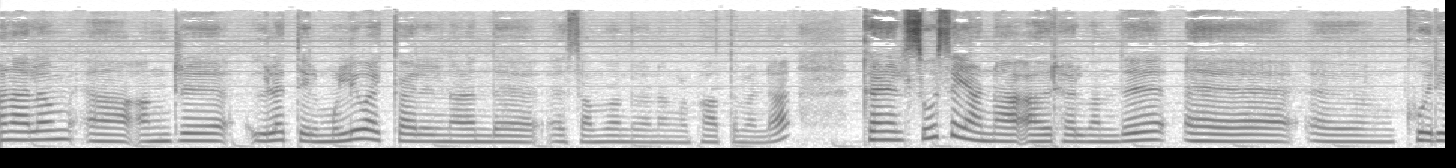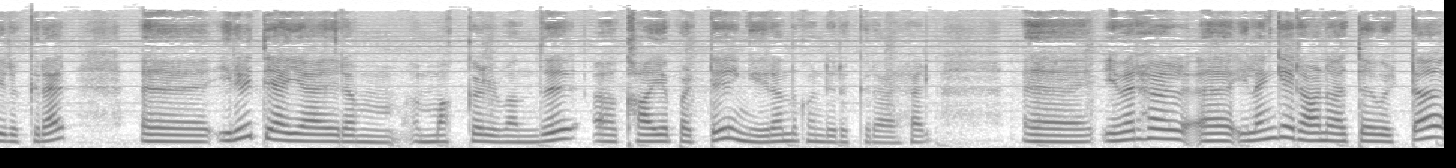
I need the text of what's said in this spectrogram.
ஆனாலும் அன்று ஈழத்தில் முள்ளிவாய்க்காலில் நடந்த சம்பவங்களை நாங்கள் பார்த்தோம்னா கர்னல் சூசை அவர்கள் வந்து கூறியிருக்கிறார். இருபத்தி ஐயாயிரம் மக்கள் வந்து காயப்பட்டு இங்கே இறந்து கொண்டிருக்கிறார்கள். இவர்கள் இலங்கை இராணுவத்தை விட்டால்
